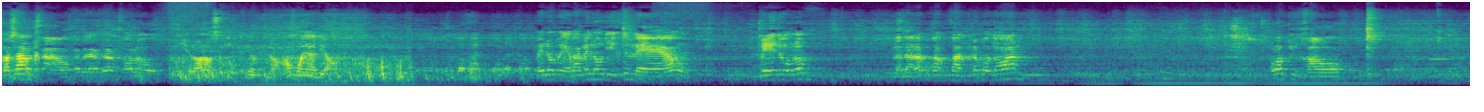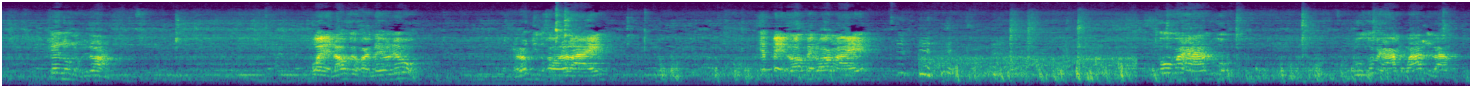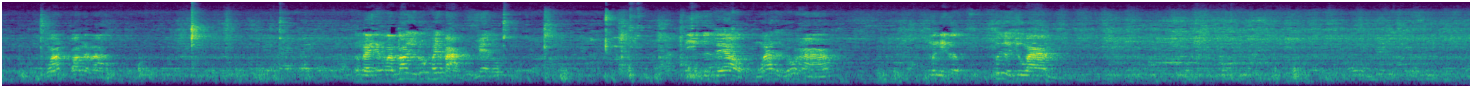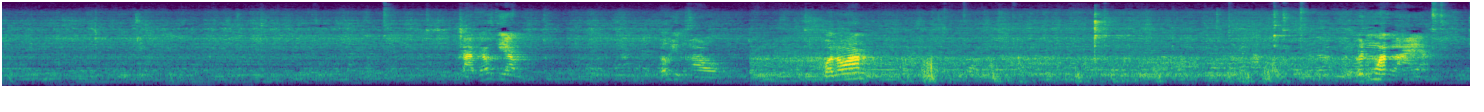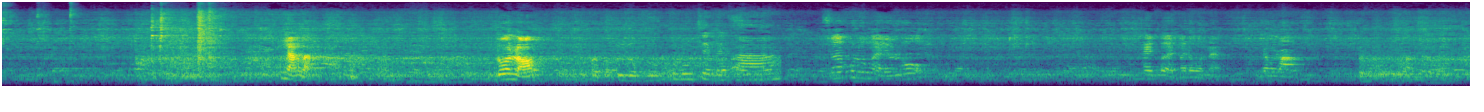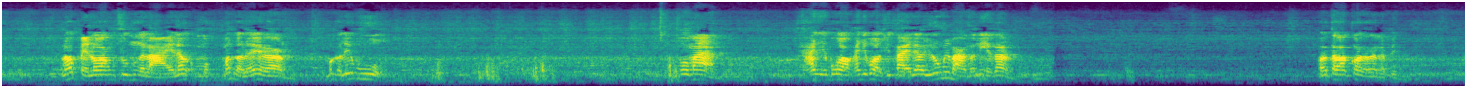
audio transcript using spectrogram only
ก็ช่างข่าวกันไปแล้วช่างเขาเราอยู่เราเราสนุกอย่างเดียวพี่น้องเขามวยอย่างเดียวประมาณโมงแหละครับเมนูเป็นไงบ้างเมนูดีขึ้นแล้ว เมนูแล้วระดับรับความฟันแล้วบนนอนเพราะว่ากินเขาวแก้นมหน่อยพี่น้องปล่อยเราไปข่อยเร็วเร็วๆให้เรากินเขาวหลายๆจะเปะรอบไปรอบไหนโทรมาหาลูกลูกก็ไปหาหมู่บ้านหรือล่ะหมู่บ้านก้อนหรือล่ะตรงไหนยังวันน อนอยู่โรงพยาบาลแม่ลูกดีขึ้นแล้วผมว่าถึงต้องหามันนี่ก็เพื่ออยู่บ้านขาดข้าวเตรียมแล้วกินข้าวบนนอนเป็นมวนหลาย โดนเหรอ เปิดประตูหลบลุงคุณลุงเจ็บไหมคะช่วยคุณลุงหน่อยเร็วลูก ใครเปิดมาโดนอะ จังหวะแล้วไปลองซุ่มกับหลายแล้วมันก็เลยอะมันก็เลยวูบโทรมาหาจะบอกใครจะบอกชิตายแล้วอยู่โรงพยาบาลตอนนี้ท่านเพราะตะวันก่อนนั่นแหละเป็น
